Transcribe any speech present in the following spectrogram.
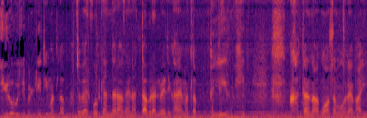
ज़ीरो विजिबिलिटी थी मतलब जब एयरपोर्ट के अंदर आ गए ना, तब रनवे दिखा है मतलब बिलीव मी खतरनाक मौसम हो रहा है भाई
